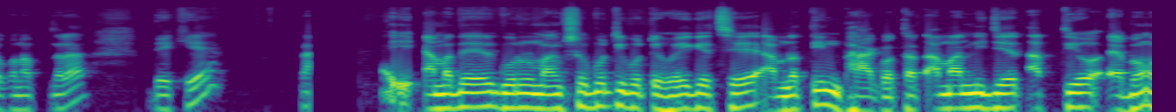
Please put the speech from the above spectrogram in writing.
যখন আপনারা দেখে আমাদের গরুর মাংস বটি বটি হয়ে গেছে। আমরা তিন ভাগ, অর্থাৎ আমার নিজের আত্মীয় এবং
